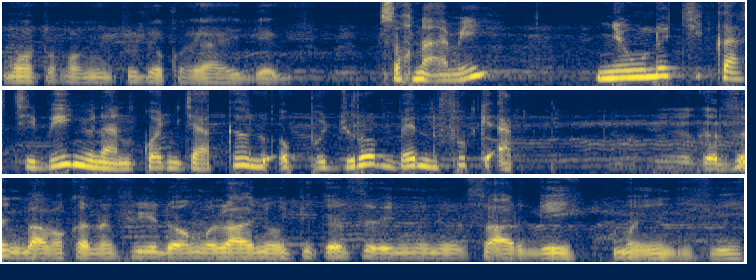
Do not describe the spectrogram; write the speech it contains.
moo taxoon ñu tuddee ko yaayu jéeg soxna Ami ñëw na ci quartier bi ñu naan koñ jàkka lu ëpp juróom benn fukki at. jógee kër sëñ Babacar nag fii dong laa ñëw ci kër sëriñ Muniru Sarr gii. ma indi fii.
